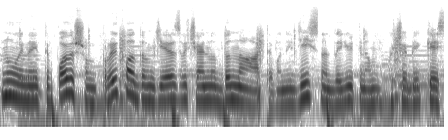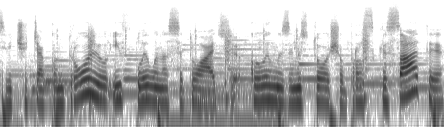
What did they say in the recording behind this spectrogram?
Ну і найтиповішим прикладом є звичайно донати. Вони дійсно дають нам хоча б якесь відчуття контролю і впливу на ситуацію, коли ми замість того, щоб розкисати,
